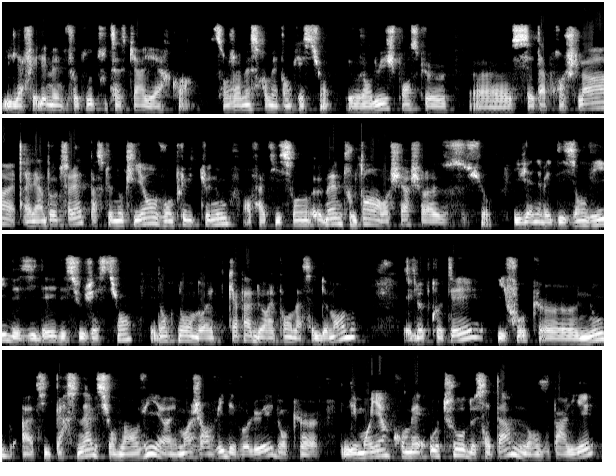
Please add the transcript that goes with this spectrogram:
il a fait les mêmes photos toute sa carrière, quoi, sans jamais se remettre en question. Et aujourd'hui, je pense que euh, cette approche-là, elle est un peu obsolète parce que nos clients vont plus vite que nous. En fait, ils sont eux-mêmes tout le temps en recherche sur les réseaux sociaux. Ils viennent avec des envies, des idées, des suggestions. Et donc, nous, on doit être capable de répondre à cette demande. Et de l'autre côté, il faut que nous, à titre personnel, si on a envie, hein, et moi j'ai envie d'évoluer, donc euh, les moyens qu'on met autour de cette âme dont vous parliez,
